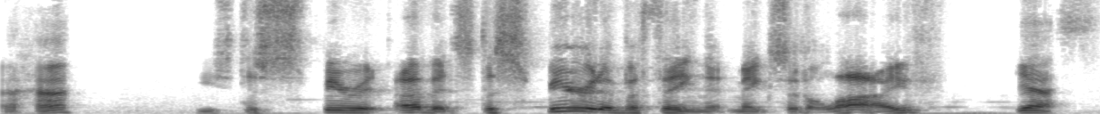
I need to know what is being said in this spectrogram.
Uh huh. He's the spirit of it. It's the spirit of a thing that makes it alive. Yes.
